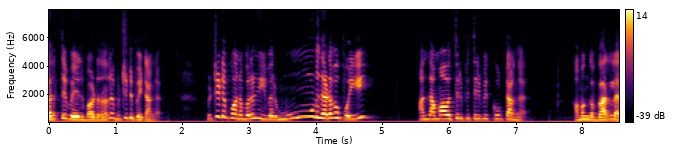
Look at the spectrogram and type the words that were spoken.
கருத்து வேறுபாடுனால விட்டுட்டு போயிட்டாங்க. விட்டுட்டு போன பிறகு இவர் மூணு தடவை போய் அந்த அம்மாவை திருப்பி திருப்பி கூப்பிட்டாங்க. அவங்க வரல.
